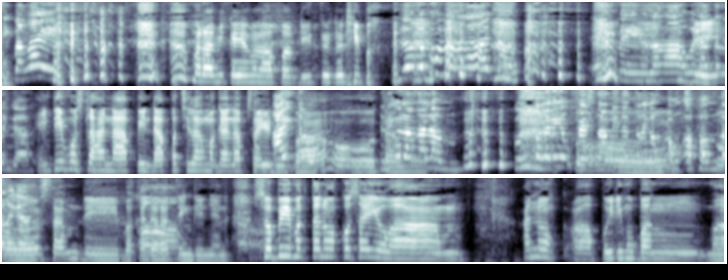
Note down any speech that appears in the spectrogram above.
Di pa nga eh. Marami kayo mga apam dito, no? Di ba? Wala ko nakahanap. May wala nga, wala Hindi. talaga. Hindi mo sila hanapin. Dapat silang maghanap sa'yo, di ba? Oo, Hindi ko lang alam. Kung talaga yung fest natin na talagang pang-afam talaga. Oo, someday. Baka Oo. darating din yan. Oo. So, B, magtanong ako sa'yo, um, ano, ah, pwede mo bang, ma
